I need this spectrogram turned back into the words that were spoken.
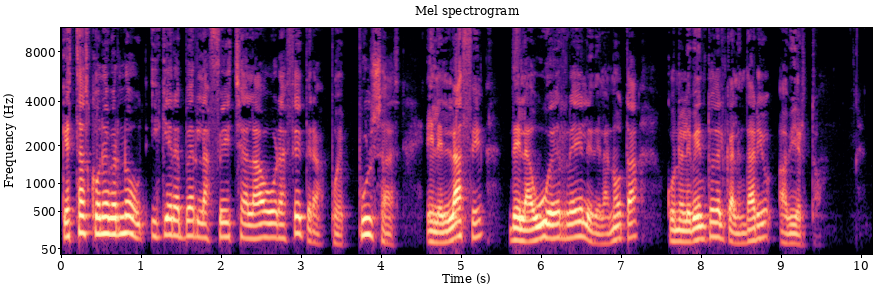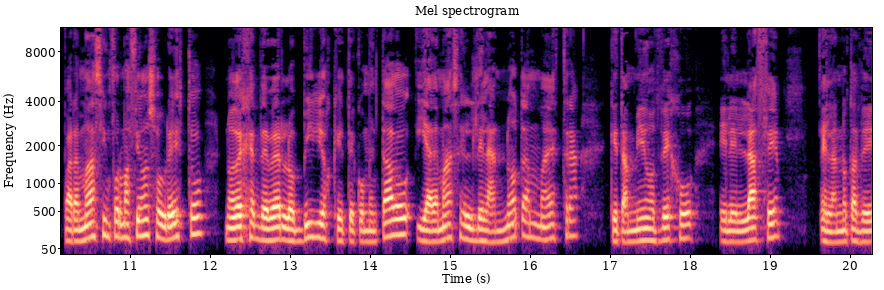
¿Que estás con Evernote y quieres ver la fecha, la hora, etcétera? Pues pulsas el enlace de la URL de la nota con el evento del calendario abierto. Para más información sobre esto, no dejes de ver los vídeos que te he comentado y además el de las notas maestras que también os dejo el enlace en las notas de,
